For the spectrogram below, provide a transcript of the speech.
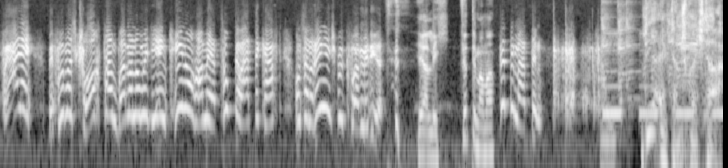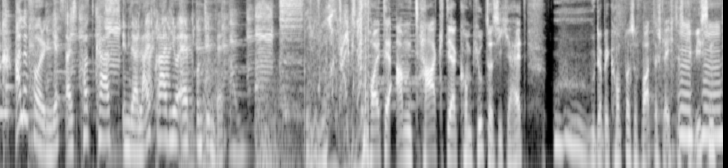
Frale, bevor wir es geschlacht haben, waren wir noch mit ihr im Kino, haben ihr eine Zuckerwatte gekauft und sind Ringenspiel gefahren mit ihr. Herrlich. Vierte Mama. Bitte, Martin. Der Elternsprechtag. Alle Folgen jetzt als Podcast in der Live-Radio-App und im Web. Heute am Tag der Computersicherheit. Uh, da bekommt man sofort ein schlechtes Gewissen.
